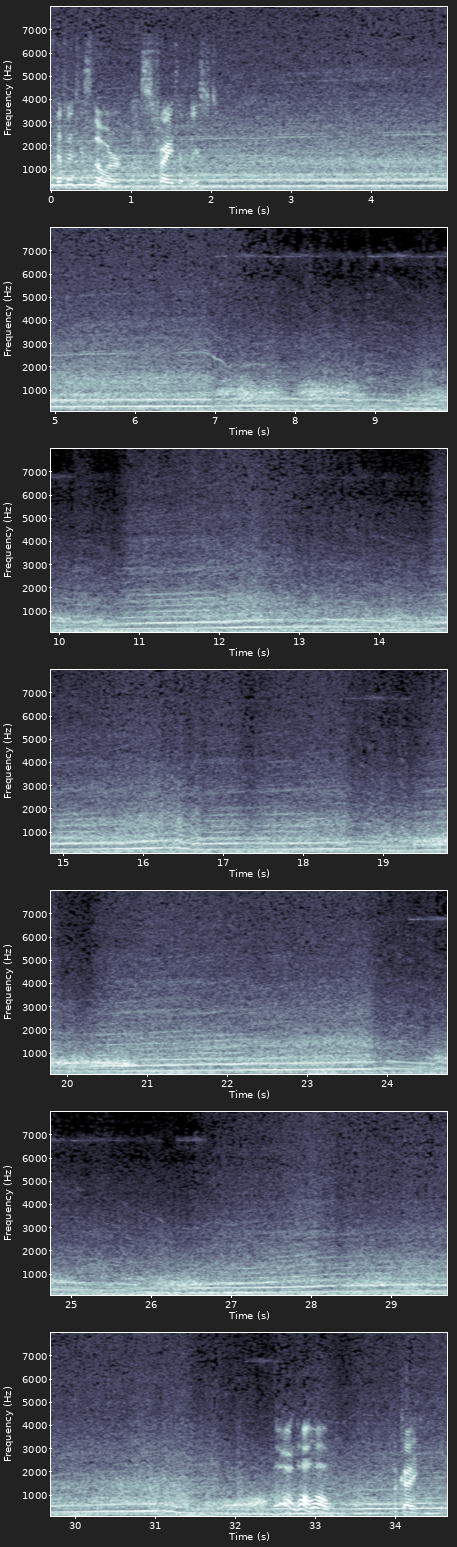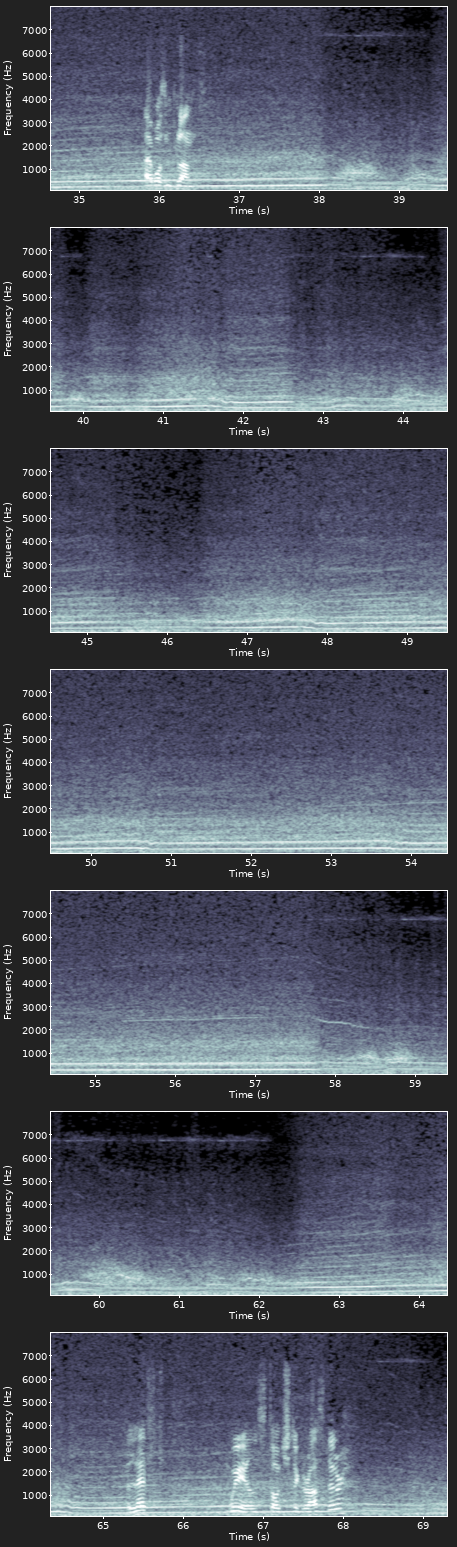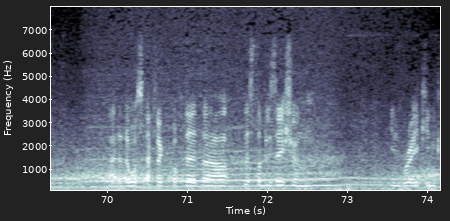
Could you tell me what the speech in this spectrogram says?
definitely slower and straight at least. Wow, wow. Okay. That wasn't planned. left wheels there and there was effect of that uh, destabilization in braking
